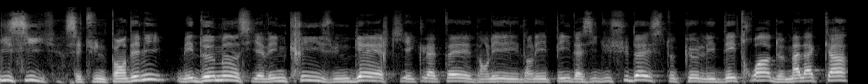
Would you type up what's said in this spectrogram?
Ici, c'est une pandémie, mais demain, s'il y avait une crise, une guerre qui éclatait dans les, dans les pays d'Asie du Sud-Est, que les détroits de Malacca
